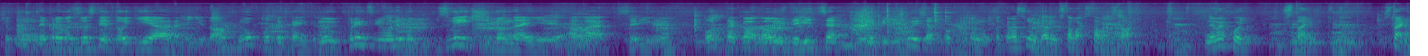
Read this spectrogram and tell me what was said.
Щоб не призвести до діареї. Да? Ну, потихеньку. Ну, в принципі, вони звикші до неї, але все рівно. От така, ось дивіться, вони підійшли, зараз ну, це красунька. Ну, вставай, вставай, вставай. Не виходь, встань. Встань.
